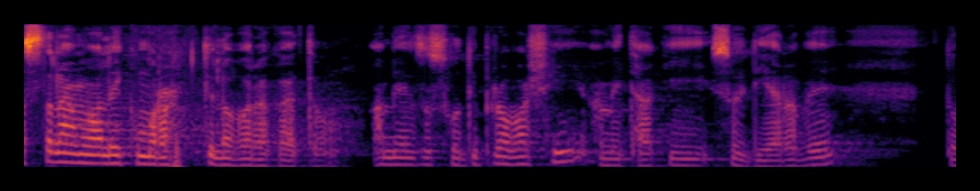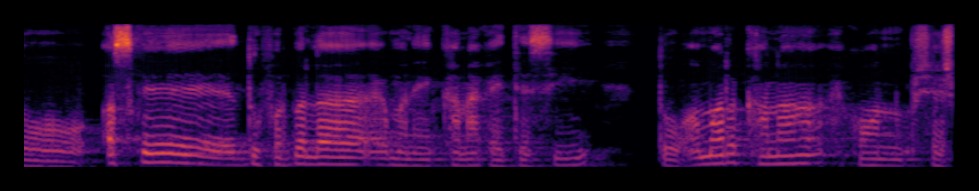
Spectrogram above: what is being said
আসসালামু আলাইকুম রহমতুল্লাহ বারাকাত আমি একজন সৌদি প্রবাসী, আমি থাকি সৌদি আরবে। তো আজকে দুপুরবেলা মানে খানা খাইতেছি। তো আমার খানা এখন শেষ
